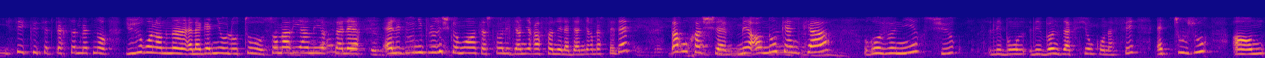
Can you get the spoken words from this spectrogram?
il, fait que cette personne, maintenant, du jour au lendemain, elle a gagné au loto, son mari a un meilleur salaire, elle est devenue plus riche que moi en s'achetant les derniers iPhones et la dernière Mercedes, Baruch Hachem. Mais en aucun cas, revenir sur les, les bonnes actions qu'on a fait, être toujours en,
